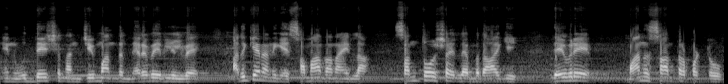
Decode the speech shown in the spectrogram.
ನಿನ್ನ ಉದ್ದೇಶ ನನ್ನ ಜೀವಮಾನದಲ್ಲಿ ನೆರವೇರಲಿಲ್ವೇ? ಅದಕ್ಕೆ ನನಗೆ ಸಮಾಧಾನ ಇಲ್ಲ, ಸಂತೋಷ ಇಲ್ಲ ಎಂಬುದಾಗಿ ದೇವರೇ ಮಾನಸಾಂತರ ಪಟ್ಟು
